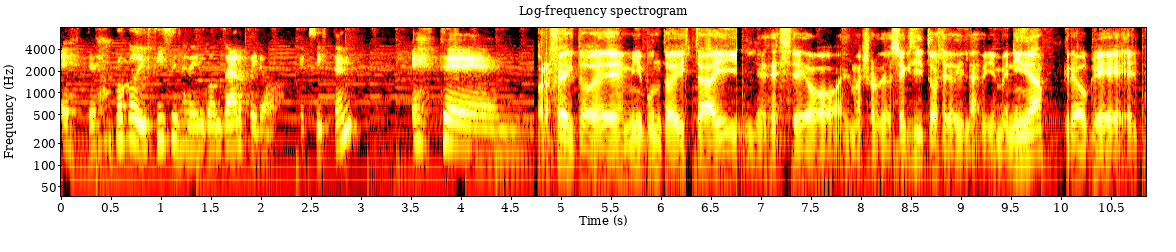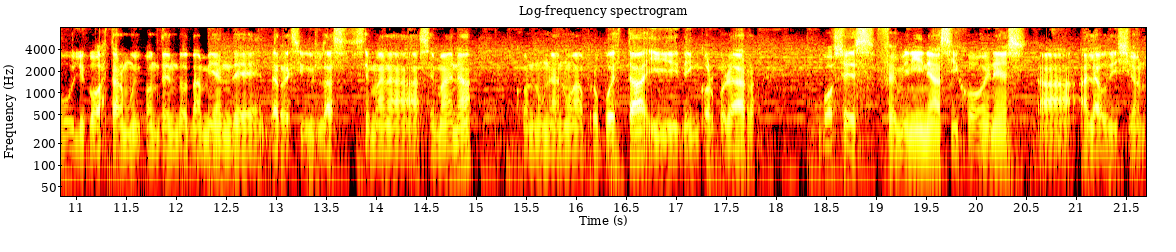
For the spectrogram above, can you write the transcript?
este, un poco difíciles de encontrar, pero existen. Este... Perfecto, desde mi punto de vista y les deseo el mayor de los éxitos, les doy la bienvenida. Creo que el público va a estar muy contento también de, de recibirlas semana a semana con una nueva propuesta y de incorporar voces femeninas y jóvenes a la audición.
